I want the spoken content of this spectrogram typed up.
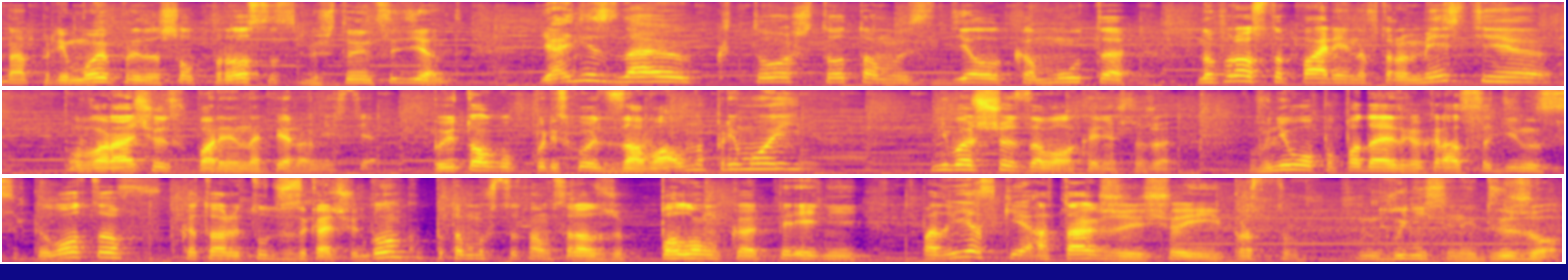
на прямой произошел просто смешной инцидент. Я не знаю, кто что там сделал кому-то, но просто парень на втором месте поворачивает в парня на первом месте. По итогу происходит завал на прямой. Небольшой завал, конечно же. В него попадает как раз один из пилотов, который тут же заканчивает гонку, потому что там сразу же поломка передней подвески, а также еще и просто вынесенный движок.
